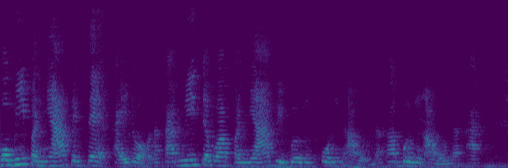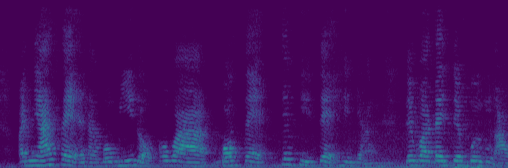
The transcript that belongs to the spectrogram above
บ่มีปัญญาไปแตะไผดอกนะคะ มีแต่ว่าปัญญาไปเบิ่งคนเอานะคะ เบิ่งเอานะคะ ปัญญาแตะนะบ่มีดอกเพราะว่าบ่แตะจักสิแตะเฮ็ดหยังแต่ว่าได้แต่เบิ่งเอา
